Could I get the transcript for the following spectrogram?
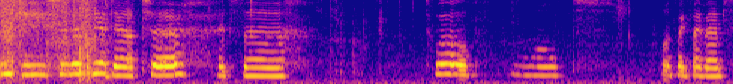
Okay, so that's the adapter. It's uh, 12 volts, 1.5 amps,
